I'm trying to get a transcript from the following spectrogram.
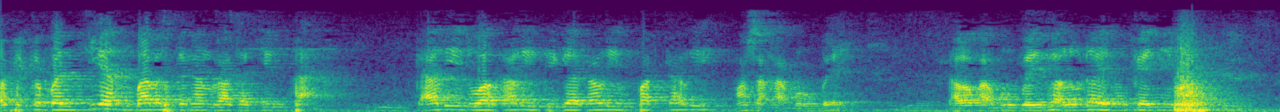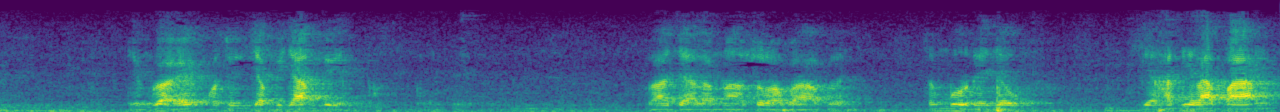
Tapi kebencian balas dengan rasa cinta. Kali, dua kali, tiga kali, empat kali. Masa gak berubah? Kalau gak berubah juga lu udah mungkinnya. Ya enggak ya, maksudnya jampi-jampi. Baca alam nasur apa-apa. Sembur dia jauh. Biar hati lapang.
